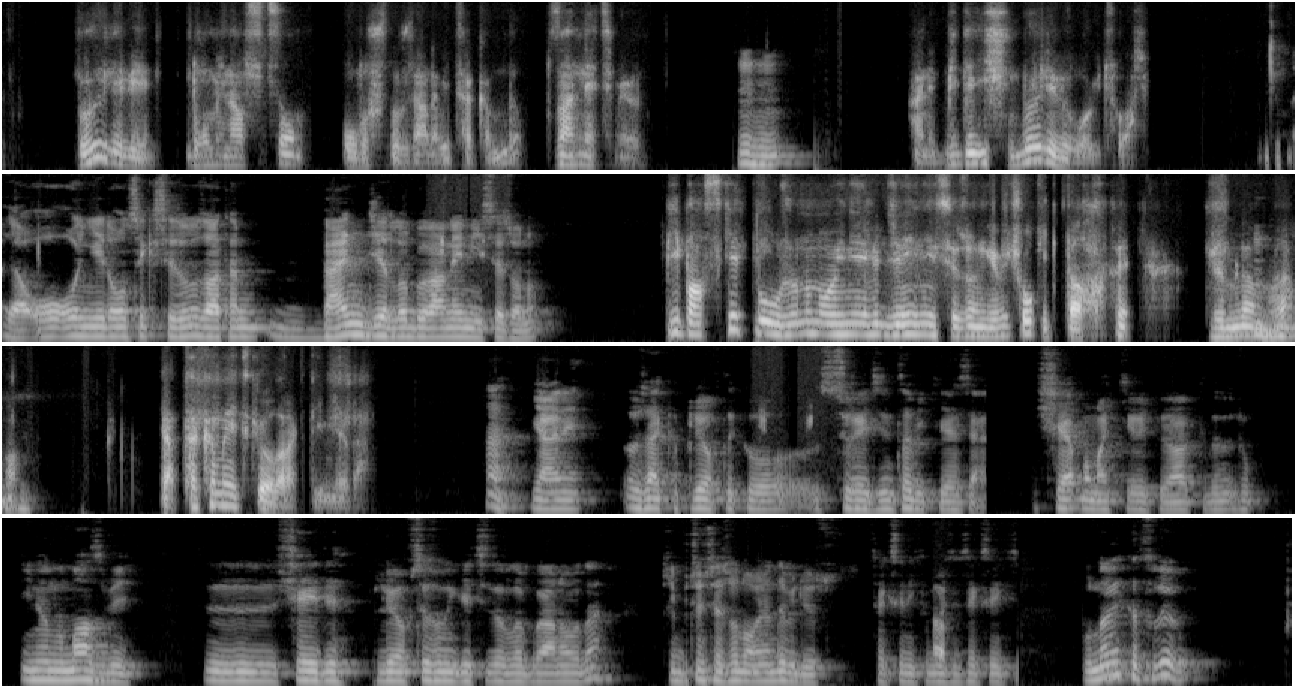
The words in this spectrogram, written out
böyle bir dominasyon oluşturacağını bir takımda zannetmiyorum. Hı hı. Hani bir de işin böyle bir boyutu var. Ya o 17-18 sezonu zaten bence LeBron'un en iyi sezonu. Bir basketbolcunun oynayabileceği en iyi sezon gibi çok iddialı cümlem var ama. ya takım etki olarak diyeyim ya da. Heh, yani özellikle playoff'taki o sürecini tabii ki yani şey yapmamak gerekiyor. Hakikaten çok inanılmaz bir e, şeydi. Playoff sezonu geçirdi LeBron orada. Ki bütün sezonu oynadı biliyorsun. 82 maçı 82. Bunlara katılıyorum.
